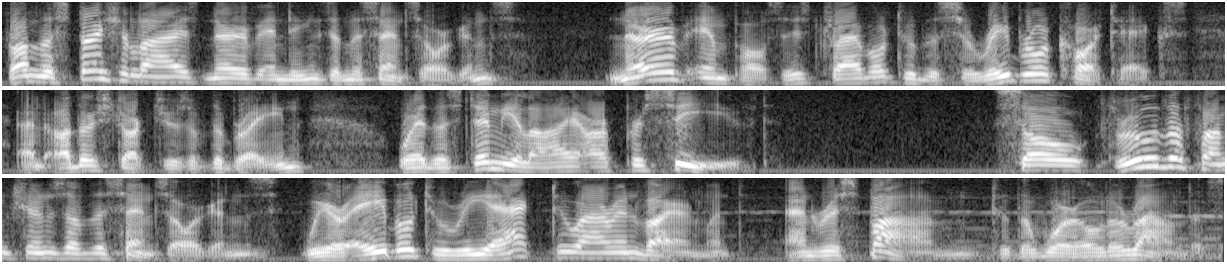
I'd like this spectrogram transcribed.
From the specialized nerve endings in the sense organs, nerve impulses travel to the cerebral cortex and other structures of the brain where the stimuli are perceived. So, through the functions of the sense organs, we are able to react to our environment and respond to the world around us.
